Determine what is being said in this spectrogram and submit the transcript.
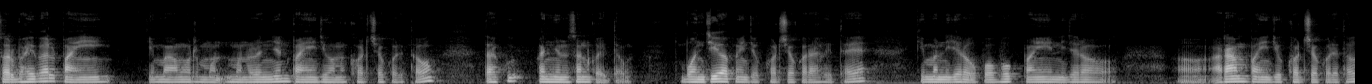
सर्वाइवल कि मनोरंजन जो आम खर्च करता कंजम्पशन कही ବଞ୍ଚିବା ପାଇଁ ଯେଉଁ ଖର୍ଚ୍ଚ କରାହୋଇଥାଏ କିମ୍ବା ନିଜର ଉପଭୋଗ ପାଇଁ ନିଜର ଆରାମ ପାଇଁ ଯେଉଁ ଖର୍ଚ୍ଚ କରିଥାଉ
